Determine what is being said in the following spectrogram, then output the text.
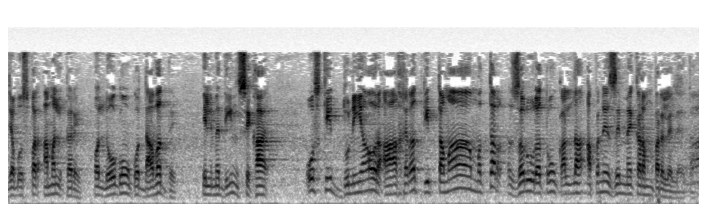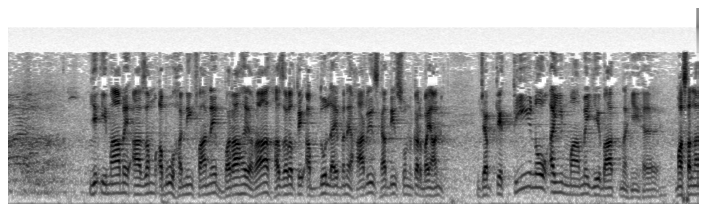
جب اس پر عمل کرے اور لوگوں کو دعوت دے، علم دین سکھائے، اس کی دنیا اور آخرت کی تمام تر ضرورتوں کا اللہ اپنے ذمہ کرم پر لے لیتا۔ یہ امام اعظم ابو حنیفہ نے براہ راہ حضرت عبداللہ ابن حارث حدیث سن کر بیان جبکہ تینوں ایما میں یہ بات نہیں ہے۔ مثلا،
